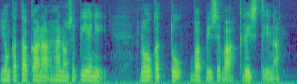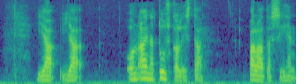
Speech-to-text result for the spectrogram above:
jonka takana hän on se pieni loukattu vapiseva Kristiina. Ja, ja on aina tuskallista palata siihen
